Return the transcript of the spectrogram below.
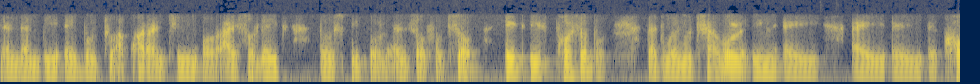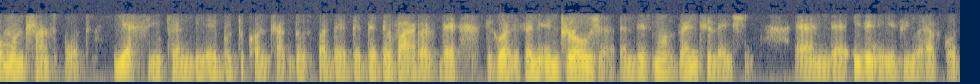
and then be able to quarantine or isolate those people and so forth. So it is possible that when we travel in a, a, a, a common transport, yes, you can be able to contract those, but the, the, the, virus there, because it's an enclosure and there's no ventilation. And uh, even if you have got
